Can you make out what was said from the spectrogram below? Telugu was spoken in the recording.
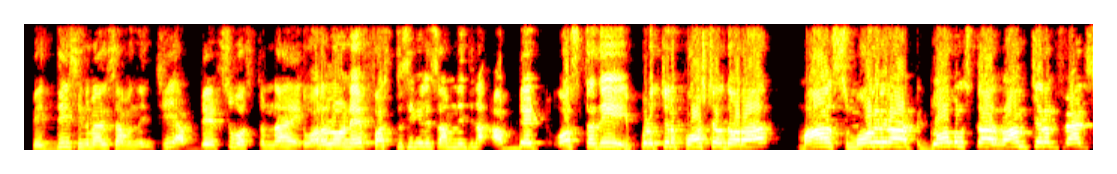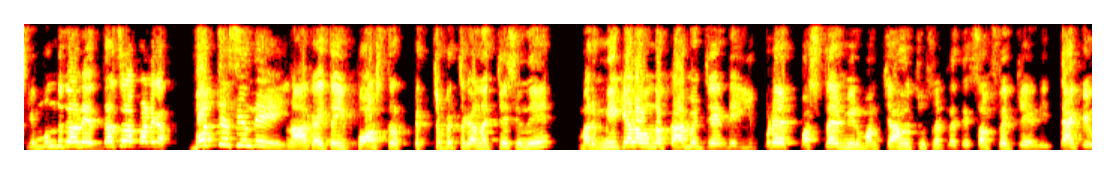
పెద్ద సినిమాకి సంబంధించి అప్డేట్స్ వస్తున్నాయి. త్వరలోనే ఫస్ట్ సింగిల్కి సంబంధించిన అప్డేట్ వస్తది. ఇప్పుడు వచ్చిన పోస్టర్ ద్వారా మాస్ మూల విరాట్ గ్లోబల్ స్టార్ రామ్ చరణ్ ఫ్యాన్స్కి ముందుగానే దసరా పండుగ వచ్చేసింది. నాకైతే ఈ పోస్టర్ పిచ్చ పిచ్చగా నచ్చేసింది. మరి మీకు ఎలా ఉందో కామెంట్ చేయండి. ఇప్పుడే ఫస్ట్ టైం మీరు మన ఛానల్ చూసినట్లయితే సబ్స్క్రైబ్ చేయండి. Thank you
